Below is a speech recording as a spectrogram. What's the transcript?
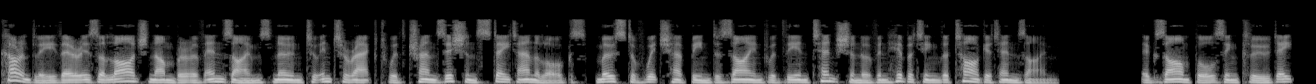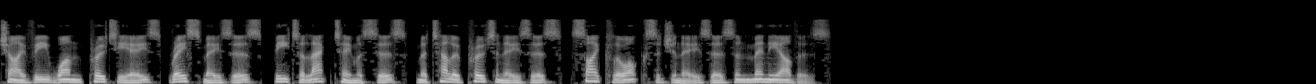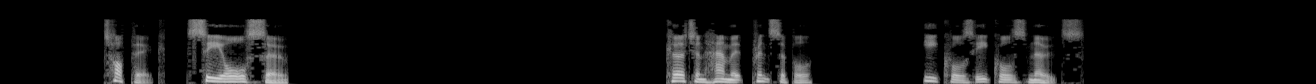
Currently there is a large number of enzymes known to interact with transition state analogues, most of which have been designed with the intention of inhibiting the target enzyme. Examples include HIV-1 protease, racemases, beta-lactamases, metalloproteinases, cyclooxygenases and many others. See also Curtin-Hammett principle Notes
